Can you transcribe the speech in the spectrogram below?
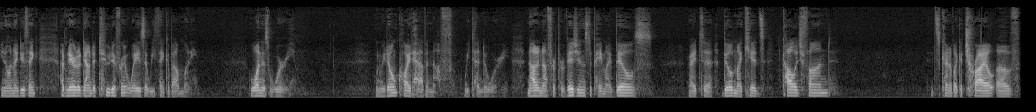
You know, and I do think I've narrowed it down to two different ways that we think about money. One is worry. When we don't quite have enough, we tend to worry. Not enough for provisions to pay my bills, right? To build my kids' college fund. It's kind of like a trial of,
